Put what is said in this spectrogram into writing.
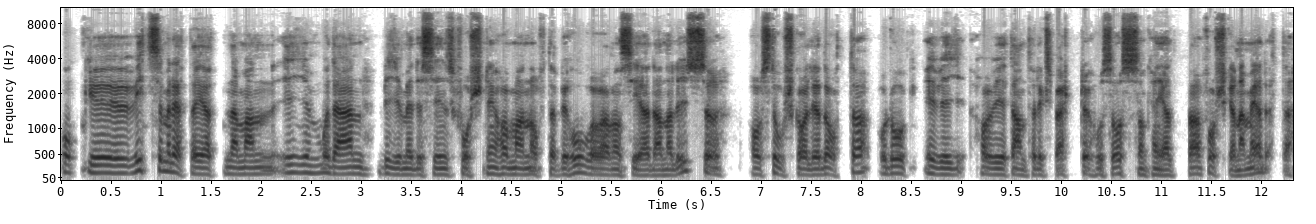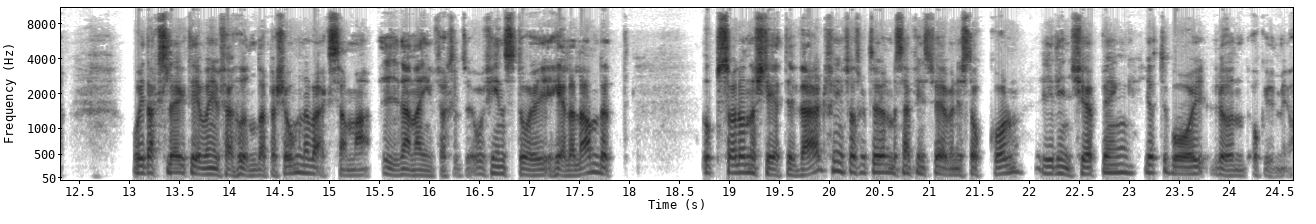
Och eh, vitsen med detta är att när man i modern biomedicinsk forskning har man ofta behov av avancerade analyser av storskaliga data och då vi, har vi ett antal experter hos oss som kan hjälpa forskarna med detta. Och I dagsläget är vi ungefär 100 personer verksamma i denna infrastruktur och finns då i hela landet Uppsala universitet är värd för infrastrukturen men sen finns vi även i Stockholm, i Linköping, Göteborg, Lund och Umeå.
